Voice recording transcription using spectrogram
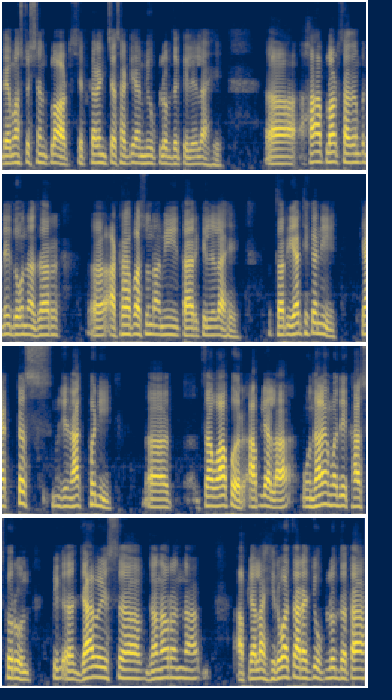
डेमॉन्स्ट्रेशन प्लॉट शेतकऱ्यांच्यासाठी आम्ही उपलब्ध केलेला आहे. हा प्लॉट साधारणपणे दोन हजार अठरापासून आम्ही तयार केलेला आहे. तर या ठिकाणी कॅक्टस म्हणजे नागफणी चा वापर आपल्याला उन्हाळ्यामध्ये खास करून ज्यावेळेस जनावरांना आपल्याला हिरवा चाऱ्याची उपलब्धता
